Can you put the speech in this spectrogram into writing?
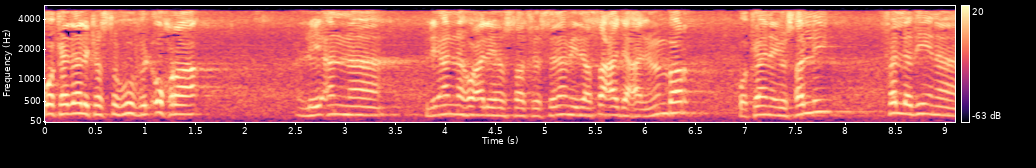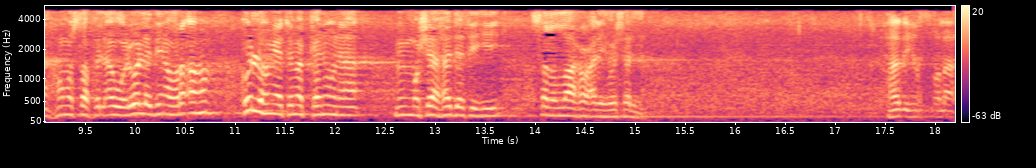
وكذلك الصفوف الأخرى لأن لأنه عليه الصلاة والسلام إذا صعد على المنبر وكان يصلي فالذين هم الصف الأول والذين وراءهم كلهم يتمكنون من مشاهدته صلى الله عليه وسلم. هذه الصلاة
